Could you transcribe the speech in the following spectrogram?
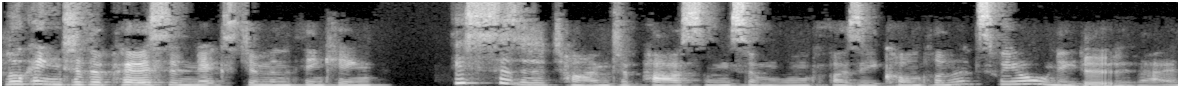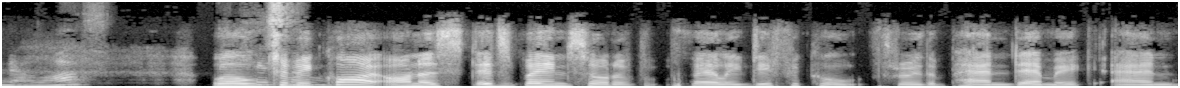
looking to the person next to them and thinking, this is a time to pass on some warm fuzzy compliments. We all need yeah. to do that in our life. Well, to be quite honest, it's been sort of fairly difficult through the pandemic, and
